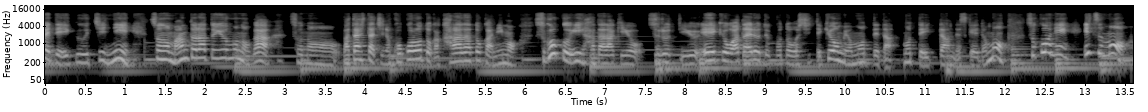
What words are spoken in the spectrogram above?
べていくうちにそのマントラというものがその私たちの心とか体とかにもすごくいい働きをするっていう影響を与えるということを知って興味を持ってた持っていったんですけれどもそこにいつも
